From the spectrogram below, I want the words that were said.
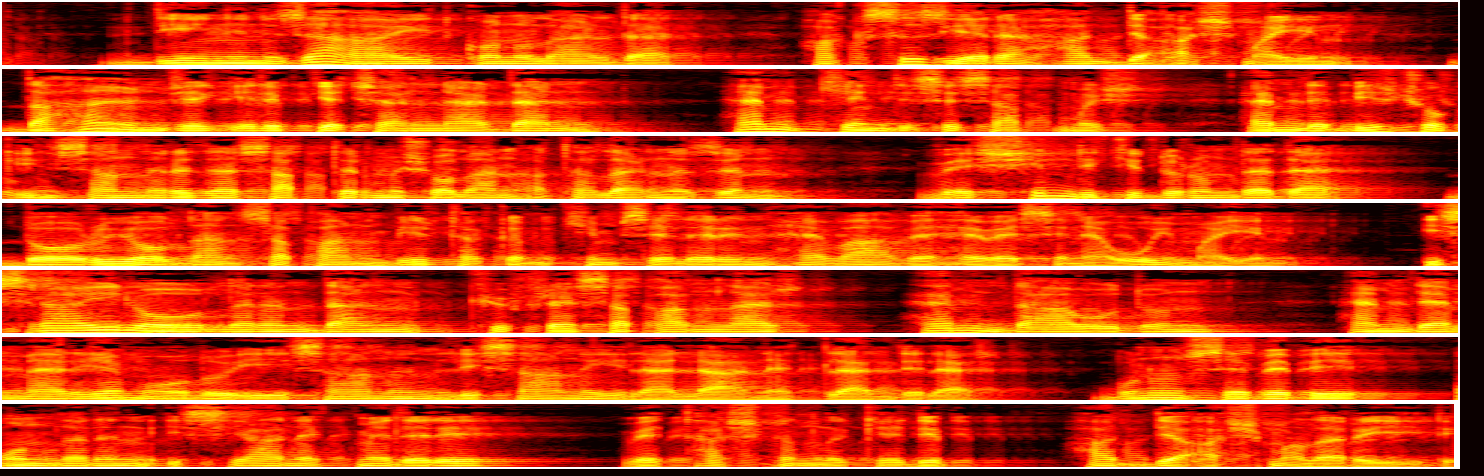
dininize ait konularda haksız yere haddi aşmayın. Daha önce gelip geçenlerden hem kendisi sapmış hem de birçok insanları da saptırmış olan atalarınızın ve şimdiki durumda da doğru yoldan sapan bir takım kimselerin heva ve hevesine uymayın. İsrail oğullarından küfre sapanlar hem Davud'un hem de Meryem oğlu İsa'nın lisanı ile lanetlendiler. Bunun sebebi onların isyan etmeleri ve taşkınlık edip haddi aşmalarıydı.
